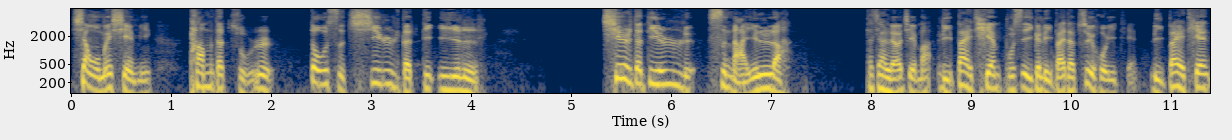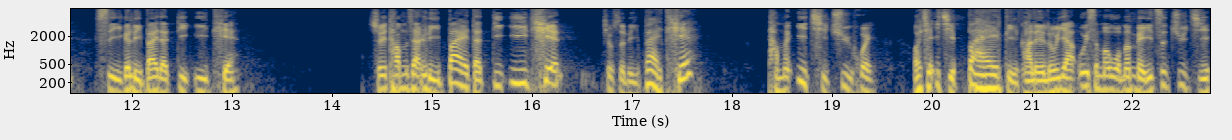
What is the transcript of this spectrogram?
向我们显明，他们的主日都是七日的第一日。七日的第一日是哪一日啊？大家了解吗？礼拜天不是一个礼拜的最后一天，礼拜天是一个礼拜的第一天。所以他们在礼拜的第一天，就是礼拜天，他们一起聚会，而且一起掰饼。哈利路亚！为什么我们每一次聚集，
